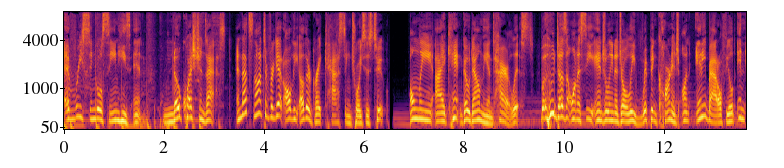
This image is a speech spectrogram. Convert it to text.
every single scene he's in. No questions asked. And that's not to forget all the other great casting choices, too. Only I can't go down the entire list. But who doesn't want to see Angelina Jolie ripping carnage on any battlefield in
